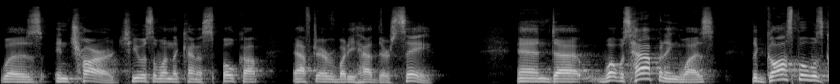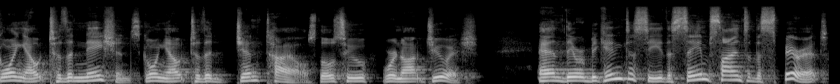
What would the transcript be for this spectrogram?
was in charge. He was the one that kind of spoke up after everybody had their say. And uh, what was happening was the gospel was going out to the nations, going out to the Gentiles, those who were not Jewish. And they were beginning to see the same signs of the Spirit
